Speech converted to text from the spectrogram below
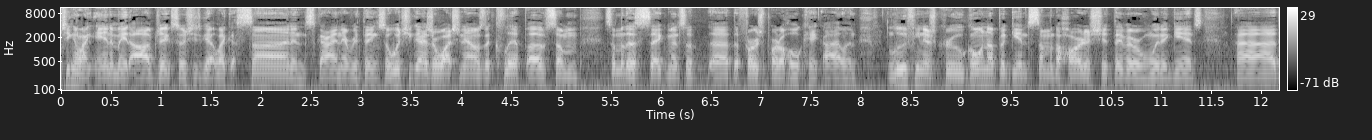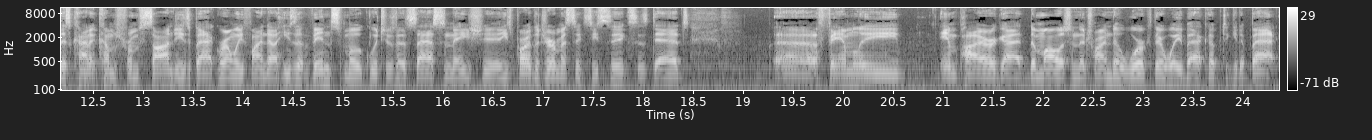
she can like animate objects, so she's got like a sun and sky and everything. So what you guys are watching now is a clip of some some of the segments of uh, the first part of Whole Cake Island. Luffy and his crew going up against some of the hardest shit they've ever went against. Uh, this kind of comes from Sanji's background. We find out he's a Vinsmoke, which is an assassination. He's part of the Germa 66. His dad's uh, family empire got demolished and they're trying to work their way back up to get it back.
